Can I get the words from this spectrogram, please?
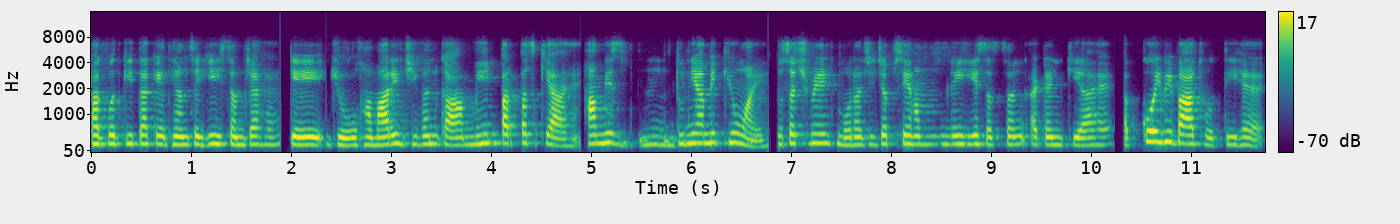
भगवत गीता के अध्ययन से यही समझा है कि जो हमारे जीवन का मेन पर्पस क्या है हम इस दुनिया में क्यों आए? तो सच में मोना जी जब से हमने ये सत्संग अटेंड किया है अब कोई भी बात होती है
